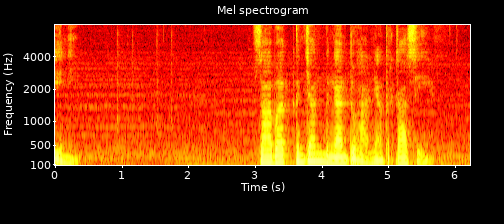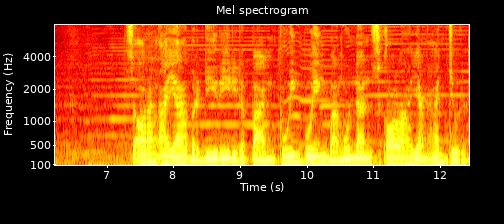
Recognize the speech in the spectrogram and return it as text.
ini. Sahabat kencan dengan Tuhan yang terkasih. Seorang ayah berdiri di depan puing-puing bangunan sekolah yang hancur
